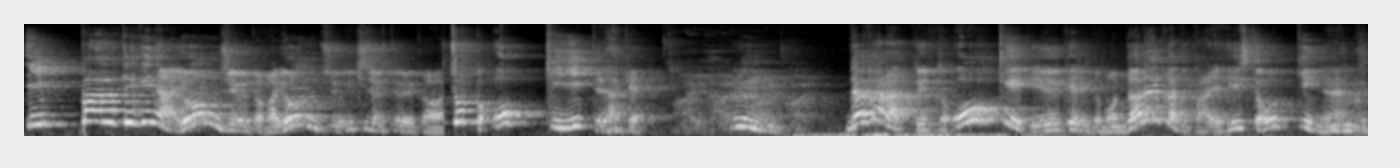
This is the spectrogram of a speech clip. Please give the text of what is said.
一般的な40とか41の人よりかはちょっと大きいってだけ。はいはいはいはい、だからって言って大きいって言うけれども誰かと対比して大きいんじゃなくっ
